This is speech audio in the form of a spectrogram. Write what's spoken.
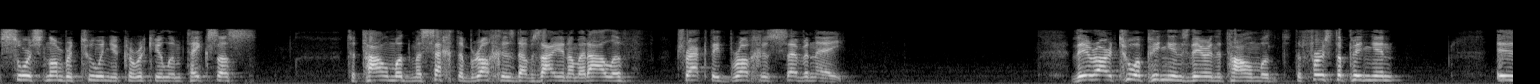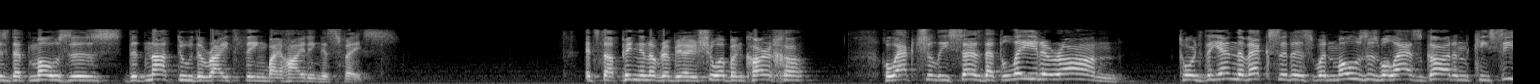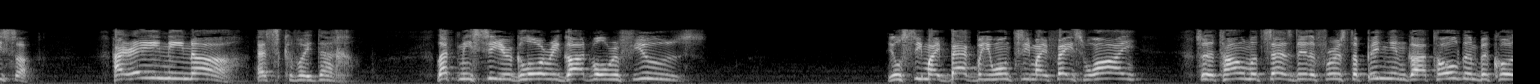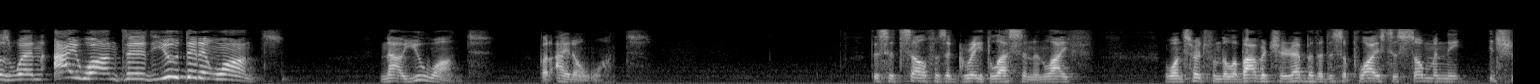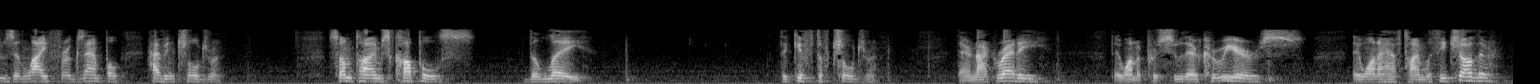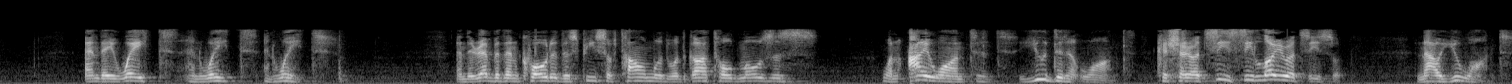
Source number two in your curriculum takes us to Talmud Masechta Brachas Dav Amar Aleph, Tractate Brachas 7a. There are two opinions there in the Talmud. The first opinion is that Moses did not do the right thing by hiding his face. It's the opinion of Rabbi Yehoshua ben Karcha, who actually says that later on, towards the end of Exodus, when Moses will ask God in Kisisa, Hareini na Let me see your glory, God will refuse. You'll see my back, but you won't see my face. Why? So the Talmud says they're the first opinion God told them because when I wanted, you didn't want. Now you want, but I don't want. This itself is a great lesson in life. I once heard from the Lubavitcher Rebbe that this applies to so many issues in life. For example, having children. Sometimes couples delay the gift of children. They're not ready. They want to pursue their careers. They want to have time with each other. And they wait and wait and wait. And the Rebbe then quoted this piece of Talmud, what God told Moses, when I wanted, you didn't want. Now you want.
